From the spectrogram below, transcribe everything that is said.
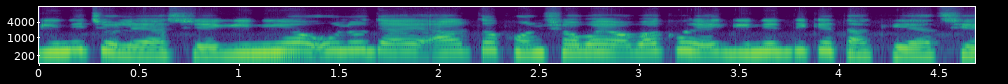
গিনি চলে আসে। গিনিও উলু দেয় আর তখন সবাই অবাক হয়ে গিনির দিকে তাকিয়ে আছে।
